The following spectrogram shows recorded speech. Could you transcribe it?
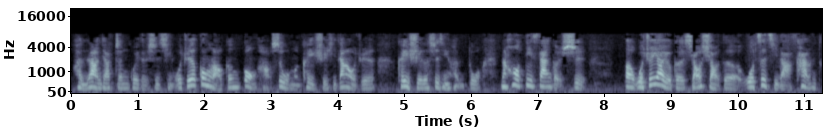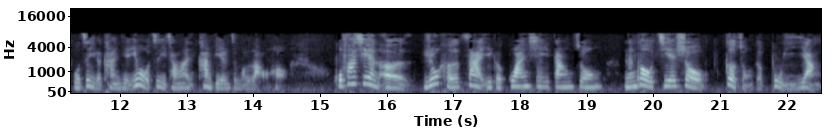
很让人家珍贵的事情。我觉得共老跟共好是我们可以学习，当然，我觉得可以学的事情很多。然后第三个是。呃，我觉得要有个小小的我自己的看，我自己的看见，因为我自己常常看别人怎么老哈，我发现呃，如何在一个关系当中能够接受各种的不一样，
